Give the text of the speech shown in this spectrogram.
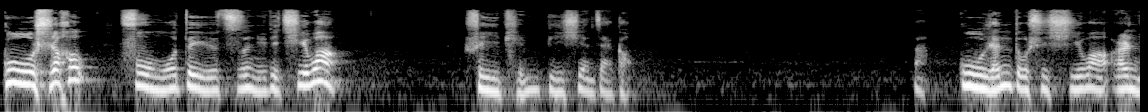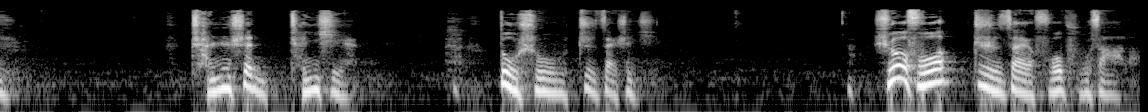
古时候，父母对于子女的期望水平比现在高啊。古人都是希望儿女成圣成贤，读书志在圣贤，学佛志在佛菩萨了。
